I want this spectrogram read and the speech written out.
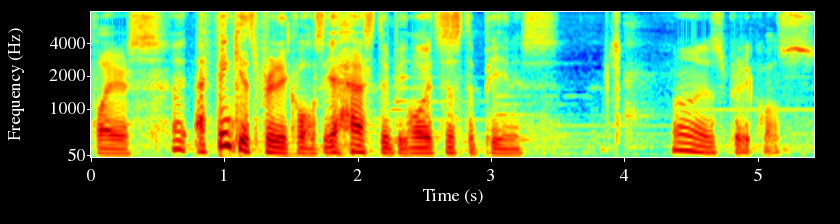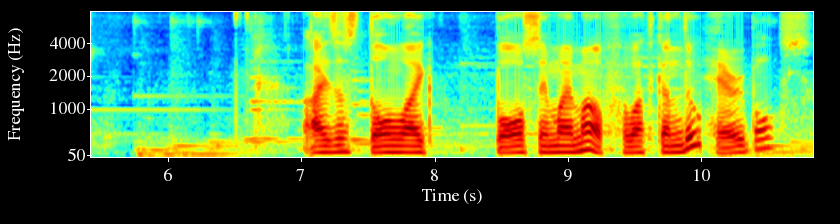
players. I, I, think it's pretty close. It has to be. Oh, it's just a penis. Oh, it's pretty close. I just don't like balls in my mouth. What can do? Hairy balls?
